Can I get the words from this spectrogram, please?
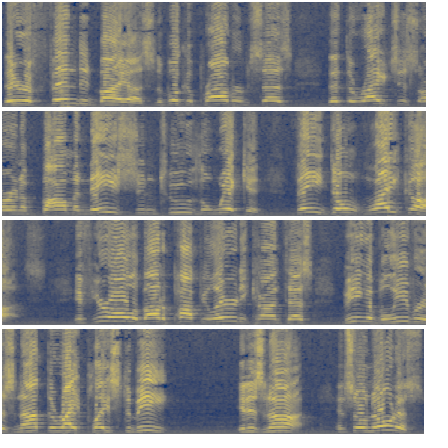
They're offended by us. The book of Proverbs says that the righteous are an abomination to the wicked. They don't like us. If you're all about a popularity contest, being a believer is not the right place to be. It is not. And so notice,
